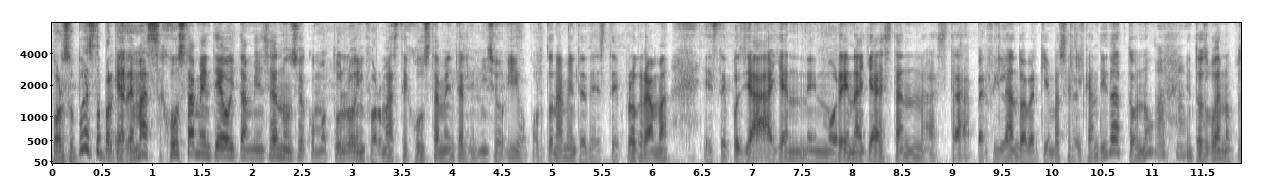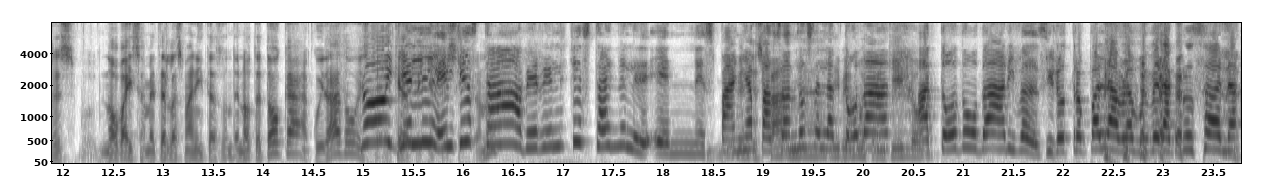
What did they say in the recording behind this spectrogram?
por supuesto, porque además justamente hoy también se anunció, como tú lo informaste justamente al inicio y oportunamente de este programa, este pues ya allá en, Morena ya están hasta perfilando a ver quién va a ser el candidato, ¿no? Entonces, bueno, pues no vais a meter las manitas donde no te toca, cuidado. No, este, y él, ya está, a ver, él ya está en, el, en España, pasándosela toda, a todo dar, iba a decir otra palabra muy veracruzana,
